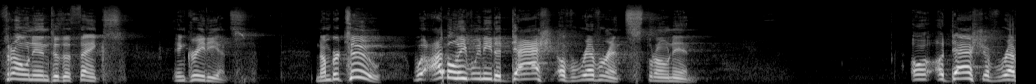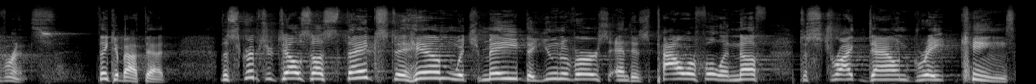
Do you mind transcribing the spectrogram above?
thrown into the thanks ingredients. Number two, well, I believe we need a dash of reverence thrown in. A, a dash of reverence. Think about that. The scripture tells us, thanks to him which made the universe and is powerful enough to strike down great kings.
